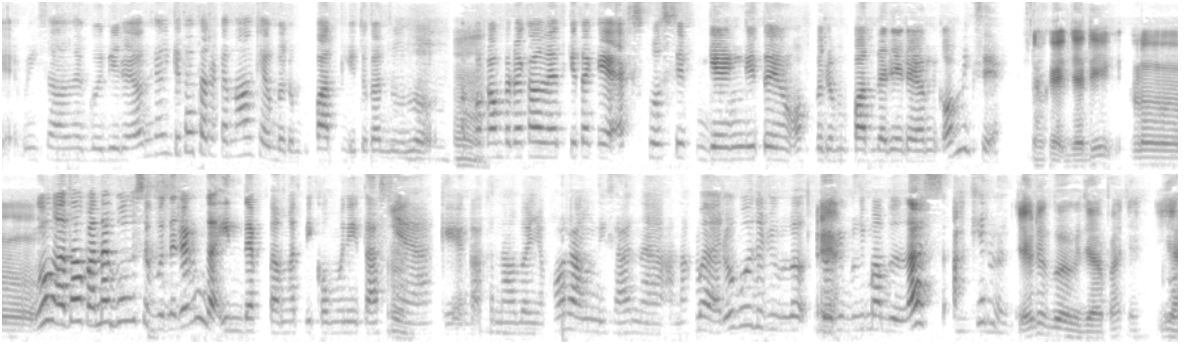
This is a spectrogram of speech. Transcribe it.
Kayak misalnya gue di Reon kan kita terkenal kayak berempat gitu kan dulu. Hmm. Apakah mereka lihat kita kayak eksklusif geng gitu yang off berempat dari Reon Comics ya? oke jadi lo Gue nggak tahu karena gue sebenarnya nggak in depth banget di komunitasnya, Hmm. kayak nggak kenal banyak orang di sana. Anak baru gue dari lu- Iya. 2015 akhir ya udah gue jawab aja iya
